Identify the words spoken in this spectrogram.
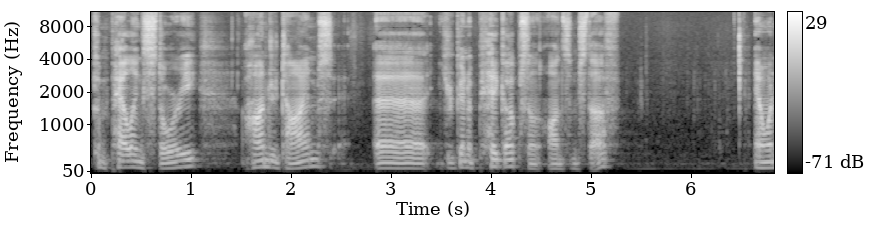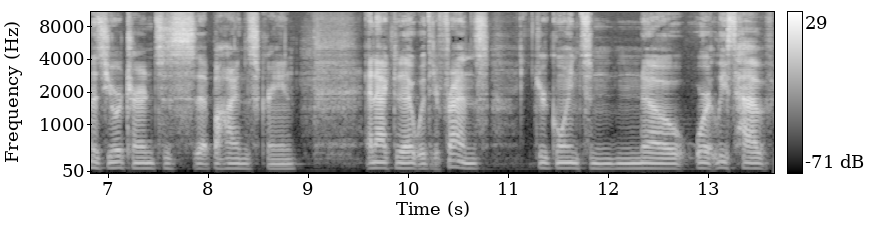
compelling story a hundred times, uh, you're gonna pick up some, on some stuff. And when it's your turn to sit behind the screen and act it out with your friends, you're going to know, or at least have,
